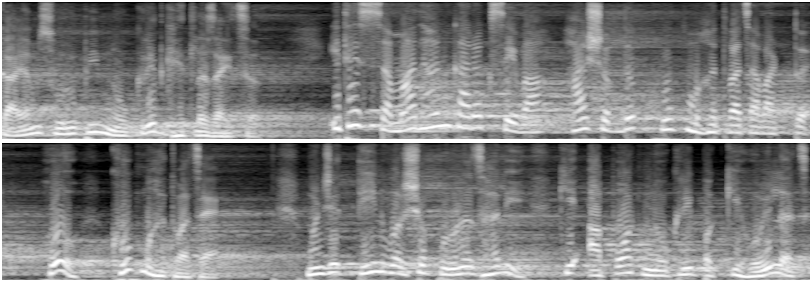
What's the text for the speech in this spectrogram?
कायमस्वरूपी नोकरीत घेतलं जायचं. इथे समाधानकारक सेवा हा शब्द खूप महत्त्वाचा वाटतोय. हो खूप महत्वाचं आहे. म्हणजे तीन वर्ष पूर्ण झाली की आपोआप नोकरी पक्की होईलच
